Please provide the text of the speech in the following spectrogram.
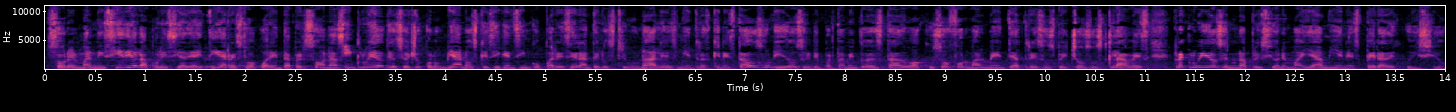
Sobre el magnicidio, la policía de Haití arrestó a 40 personas, incluidos 18 colombianos que siguen sin comparecer ante los tribunales, mientras que en Estados Unidos el Departamento de Estado acusó formalmente a tres sospechosos claves recluidos en una prisión en Miami en espera de juicio.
